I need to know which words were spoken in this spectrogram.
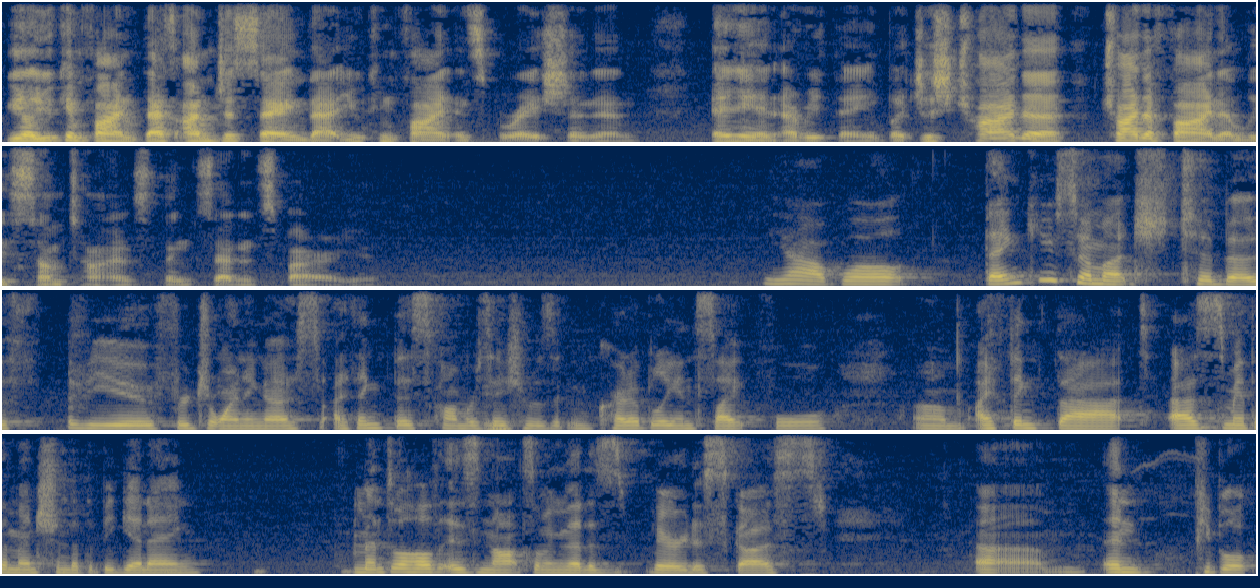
You know you can find that's i'm just saying that you can find inspiration in any and everything but just try to try to find at least sometimes things that inspire you. Yeah well thank you so much to both of you for joining us. I think this conversation was incredibly insightful. Um, i think that as samantha mentioned at the beginning mental health is not something that is very discussed um, and people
